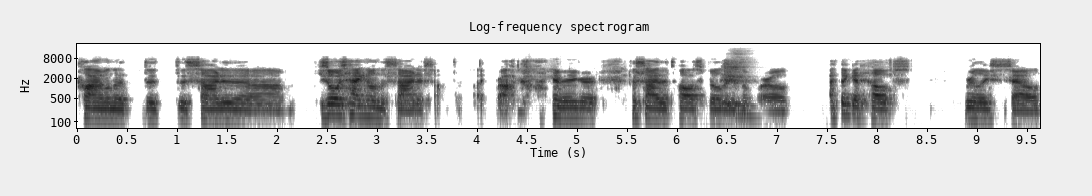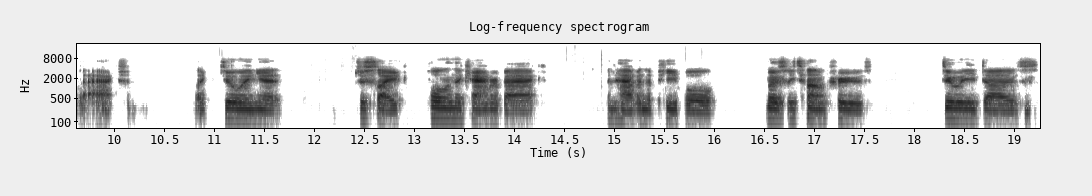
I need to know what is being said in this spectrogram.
climb on the, the, the side of the um he's always hanging on the side of something, like rock climbing or the side of the tallest building in the world. I think it helps really sell the action. Like doing it just like pulling the camera back and having the people, mostly Tom Cruise, do what he does.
